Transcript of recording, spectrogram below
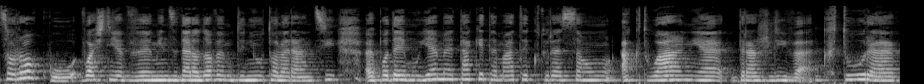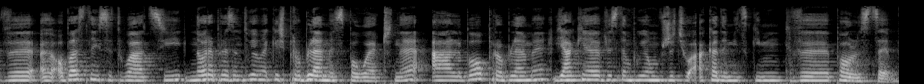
Co roku właśnie w Międzynarodowym Dniu Tolerancji e, podejmujemy takie tematy, które są aktualnie drażliwe, które w e, obecnej sytuacji no, reprezentują jakieś problemy społeczne albo problemy, jakie występują w życiu akademickim w Polsce.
